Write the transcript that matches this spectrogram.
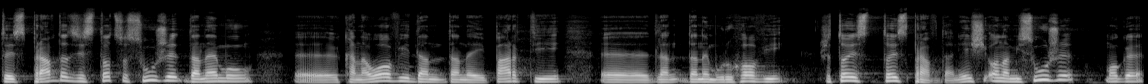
to jest prawda, to jest to, co służy danemu e, kanałowi, dan, danej partii, E, dla, danemu ruchowi, że to jest, to jest prawda. Nie? Jeśli ona mi służy, mogę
